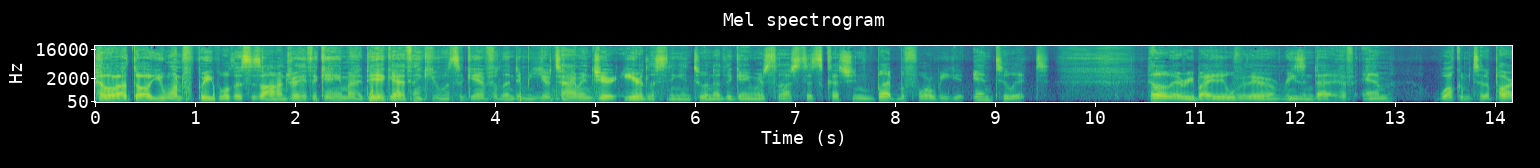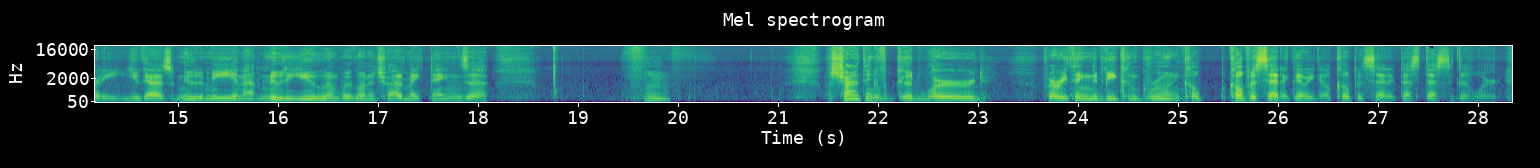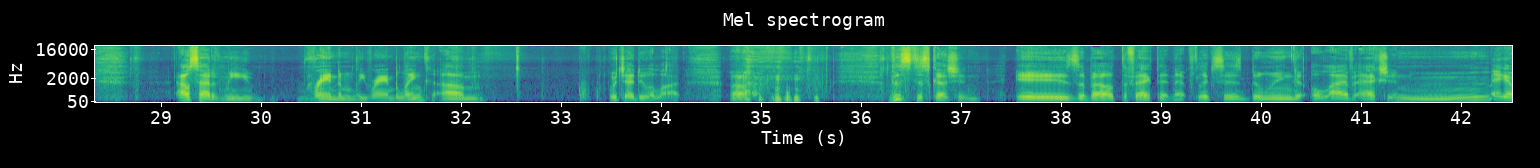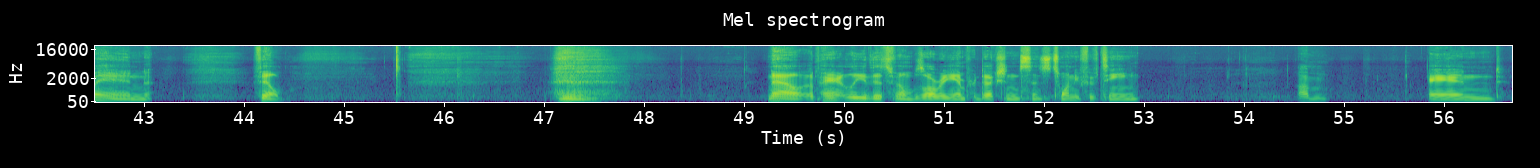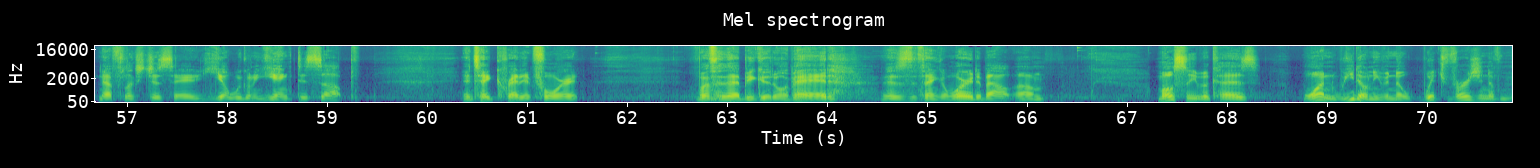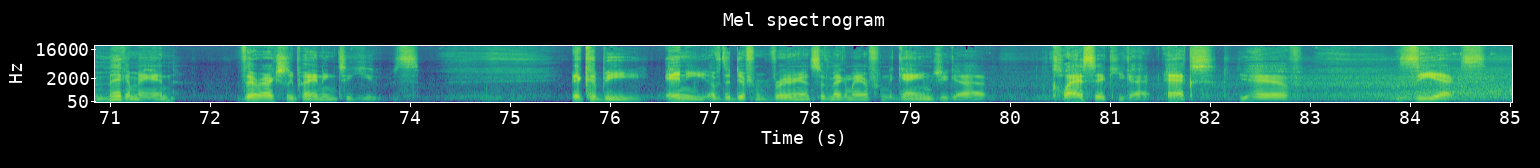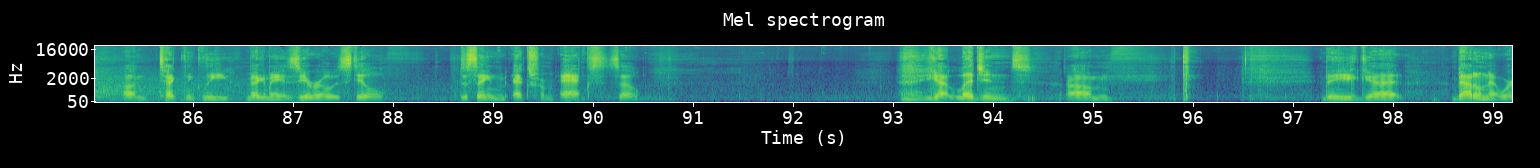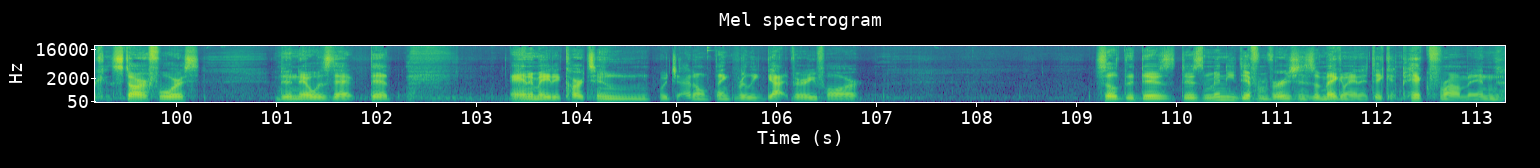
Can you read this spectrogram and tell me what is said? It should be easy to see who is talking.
Speaker 1: Hello out to all you wonderful people. This is Andre, the Game Idea Guy. Thank you once again for lending me your time and your ear listening into another Gamers Thoughts discussion. But before we get into it, hello to everybody over there on Reason.fm. Welcome to the party. You guys are new to me and I'm new to you, and we're going to try to make things, uh, hmm. I was trying to think of a good word for everything to be congruent and cop- copacetic. There we go. Copacetic. That's, that's the good word outside of me randomly rambling, um, which I do a lot, uh, this discussion is about the fact that Netflix is doing a live action Mega Man film. now, apparently, this film was already in production since 2015. Um, and Netflix just said, yo, we're going to yank this up and take credit for it. Whether that be good or bad is the thing I'm worried about. Um, mostly because, one, we don't even know which version of Mega Man they're actually planning to use. It could be any of the different variants of Mega Man from the games. You got Classic, you got X, you have ZX, um, technically, Mega Man Zero is still the same X from X. So you got Legends. Um, then you got Battle Network and Star Force. Then there was that that animated cartoon, which I don't think really got very far. So th- there's there's many different versions of Mega Man that they can pick from, and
